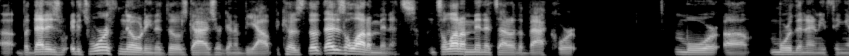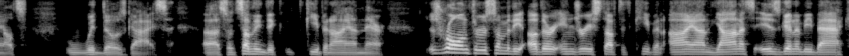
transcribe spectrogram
Uh, but that is, it's worth noting that those guys are going to be out because th- that is a lot of minutes. It's a lot of minutes out of the backcourt more uh, more than anything else with those guys. Uh, so it's something to keep an eye on there. Just rolling through some of the other injury stuff to keep an eye on. Giannis is going to be back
